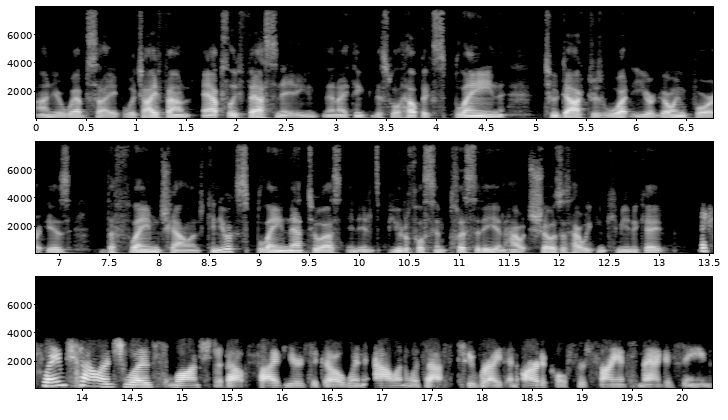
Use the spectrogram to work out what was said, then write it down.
on your website, which I found absolutely fascinating, and I think this will help explain to doctors what you're going for, is the Flame Challenge. Can you explain that to us in, in its beautiful simplicity and how it shows us how we can communicate? The Flame Challenge was launched about five years ago when Alan was asked to write an article for Science Magazine.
